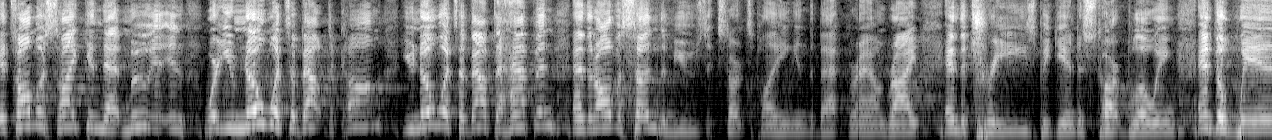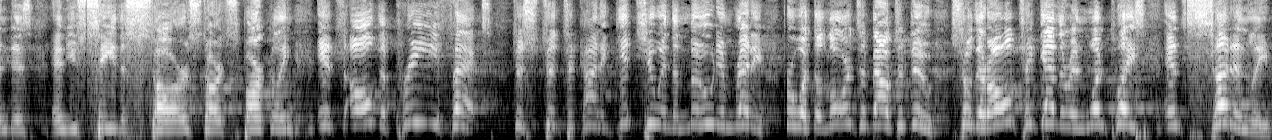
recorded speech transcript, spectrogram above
It's almost like in that movie where you know what's about to come, you know what's about to happen, and then all of a sudden the music starts playing in the background, right? And the trees begin to start blowing, and the wind is, and you see the stars start sparkling. It's all the pre effects to, to, to kind of get you in the mood and ready for what the Lord's about to do. So they're all together in one place, and suddenly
